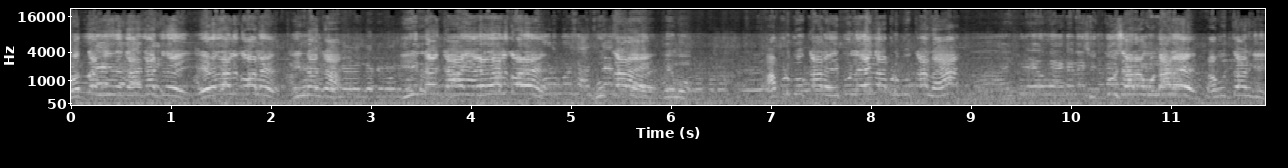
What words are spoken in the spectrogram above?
మొత్తం మీద దాకొచ్చినాయి ఏడాలుకోవాలి ఇందాక ఇందాక ఏడాలుకోవాలి బుక్కాలే మేము. అప్పుడు బుక్కాలి ఇప్పుడు లేదు అప్పుడు బుక్కానా సిగ్గు శరం ఉండాలి ప్రభుత్వానికి.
